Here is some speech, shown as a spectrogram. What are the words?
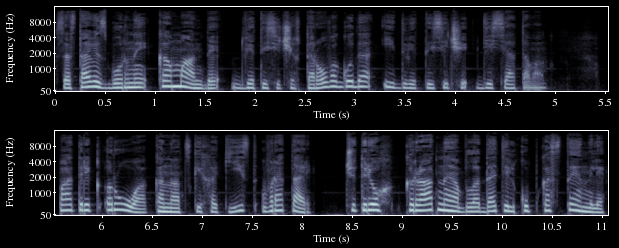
в составе сборной команды 2002 года и 2010. Патрик Руа, канадский хоккеист, вратарь, четырехкратный обладатель Кубка Стэнли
